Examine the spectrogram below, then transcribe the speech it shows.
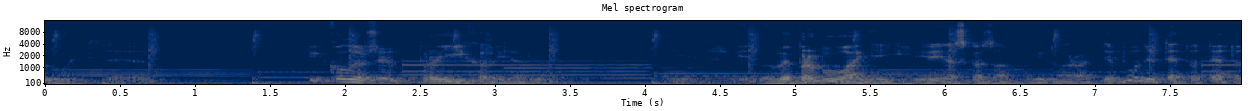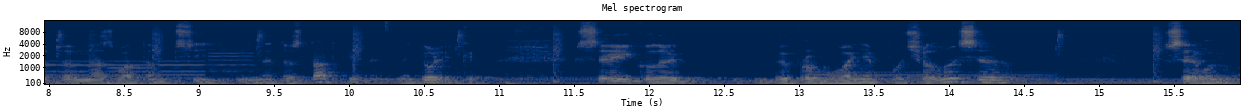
От, е, і коли вже проїхав я на і випробування їх, я сказав, він грати не буде, те-то, те-то, то назвав там всі їхні недостатки, недоліки. Все, і коли випробування почалося, все воно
